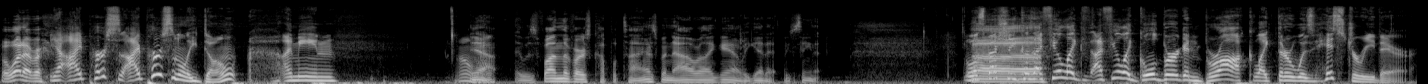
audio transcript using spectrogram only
But whatever. Yeah, I person I personally don't. I mean, don't Yeah, it was fun the first couple times, but now we're like, yeah, we get it, we've seen it. Well, especially because Uh, I feel like I feel like Goldberg and Brock, like there was history there.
